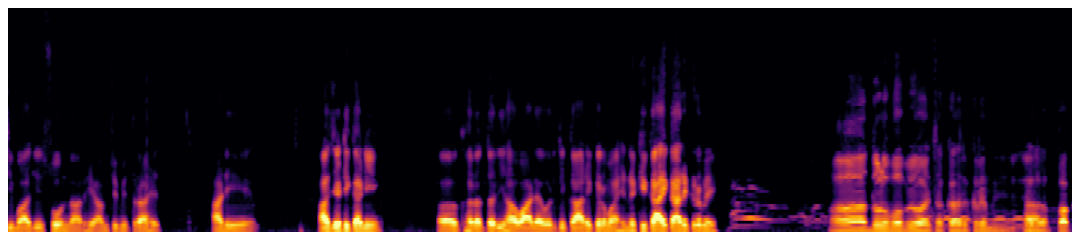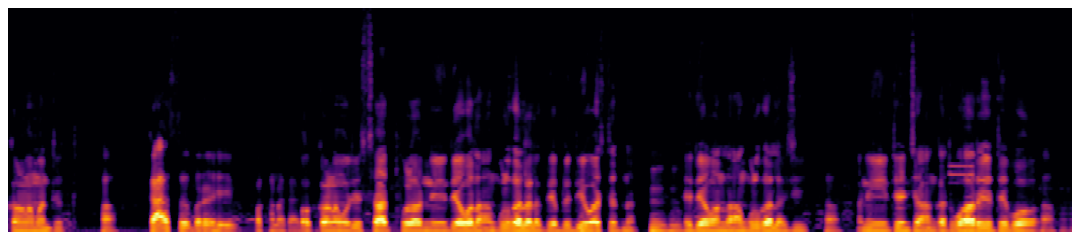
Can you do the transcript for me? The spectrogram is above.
चिमाजी सोननार हे आमचे मित्र आहेत आणि आज या ठिकाणी खरं तर ह्या वाड्यावरती कार्यक्रम आहे. नक्की काय कार्यक्रम आहे? हा दुळबा विवाहाचा कार्यक्रम आहे. याला पकाणा म्हणतात. हां. काय असतं बरं हे पखाना काय असतं? पकाणा म्हणजे सात फळांनी देवाला आंघोळ घालायला लागते. आपले देव असतात ना हम्म, हम्म. हे देवांना आंघोळ घालायची. हां. आणि त्यांच्या अंगात वार येते बुवा. हां हां.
